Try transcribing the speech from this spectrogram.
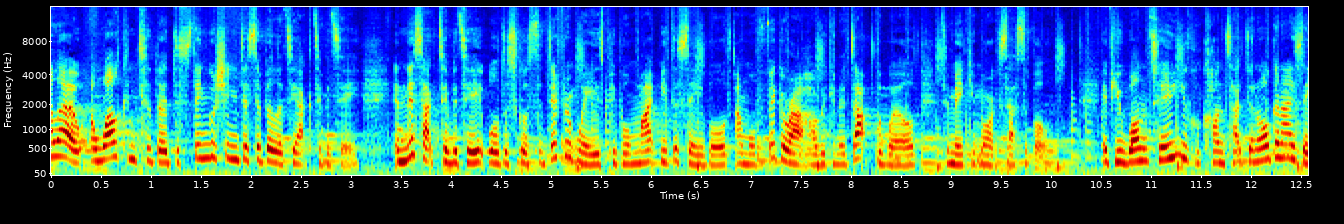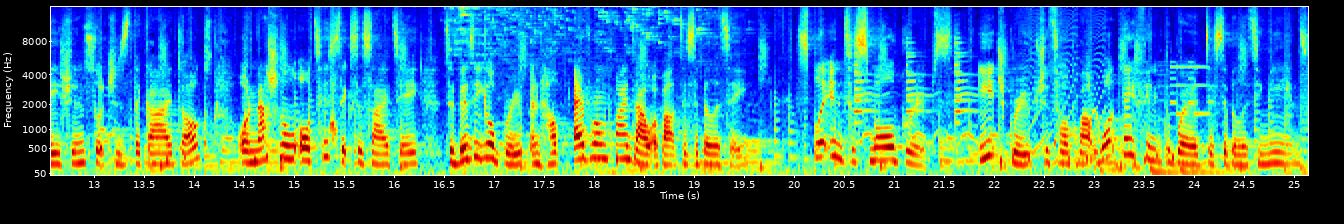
Hello and welcome to the Distinguishing Disability activity. In this activity we'll discuss the different ways people might be disabled and we'll figure out how we can adapt the world to make it more accessible. If you want to, you could contact an organisation such as the Guide Dogs or National Autistic Society to visit your group and help everyone find out about disability. Split into small groups. Each group should talk about what they think the word disability means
